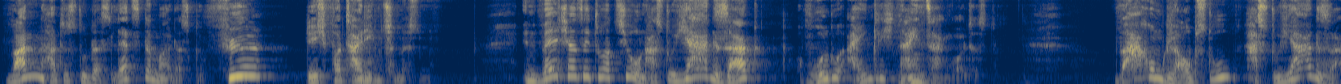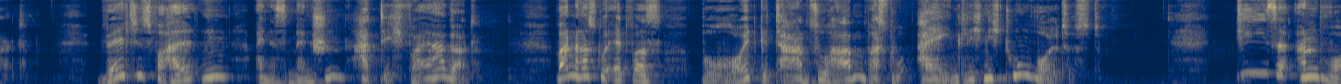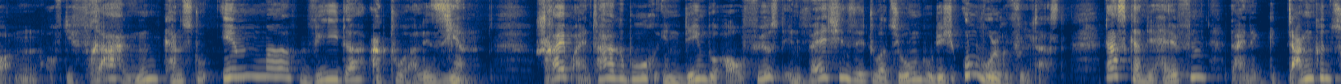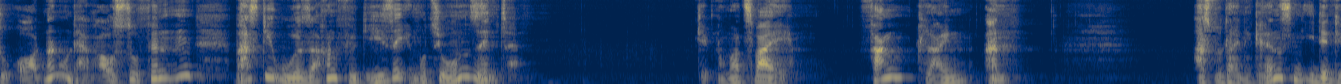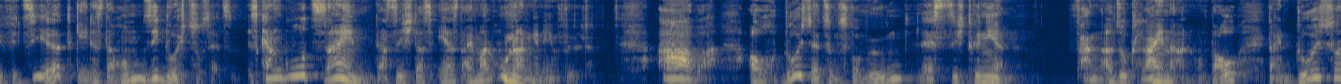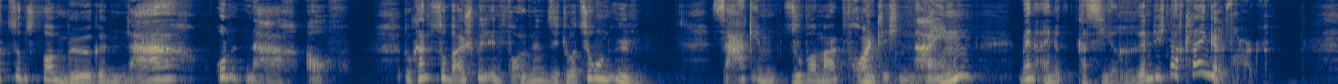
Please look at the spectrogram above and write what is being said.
Wann hattest du das letzte Mal das Gefühl, dich verteidigen zu müssen? In welcher Situation hast du Ja gesagt, obwohl du eigentlich Nein sagen wolltest? Warum glaubst du, hast du Ja gesagt? Welches Verhalten eines Menschen hat dich verärgert? Wann hast du etwas bereut getan zu haben, was du eigentlich nicht tun wolltest? Diese Antworten auf die Fragen kannst du immer wieder aktualisieren. Schreib ein Tagebuch, in dem du aufführst, in welchen Situationen du dich unwohl gefühlt hast. Das kann dir helfen, deine Gedanken zu ordnen und herauszufinden, was die Ursachen für diese Emotionen sind. Tipp Nummer zwei. Fang klein an. Hast du deine Grenzen identifiziert, geht es darum, sie durchzusetzen. Es kann gut sein, dass sich das erst einmal unangenehm fühlt. Aber auch Durchsetzungsvermögen lässt sich trainieren. Fang also klein an und bau dein Durchsetzungsvermögen nach und nach auf. Du kannst zum Beispiel in folgenden Situationen üben. Sag im Supermarkt freundlich Nein, wenn eine Kassiererin dich nach Kleingeld fragt.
